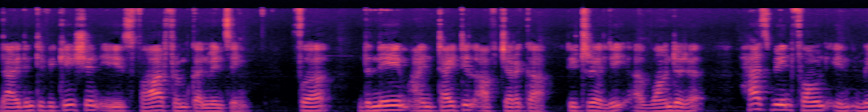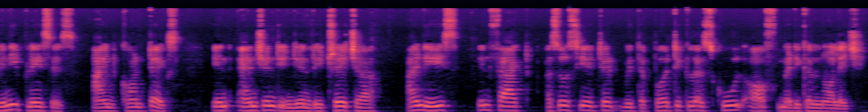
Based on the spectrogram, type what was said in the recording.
the identification is far from convincing, for the name and title of Charaka, literally a wanderer, has been found in many places and contexts in ancient Indian literature and is, in fact, associated with a particular school of medical knowledge.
